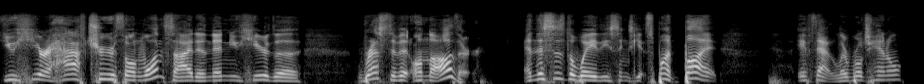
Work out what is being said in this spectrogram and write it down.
You hear a half truth on one side, and then you hear the rest of it on the other. And this is the way these things get spun. But if that liberal channel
